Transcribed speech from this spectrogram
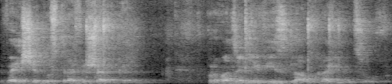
Wejście do strefy Schengen, wprowadzenie wiz dla Ukraińców,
